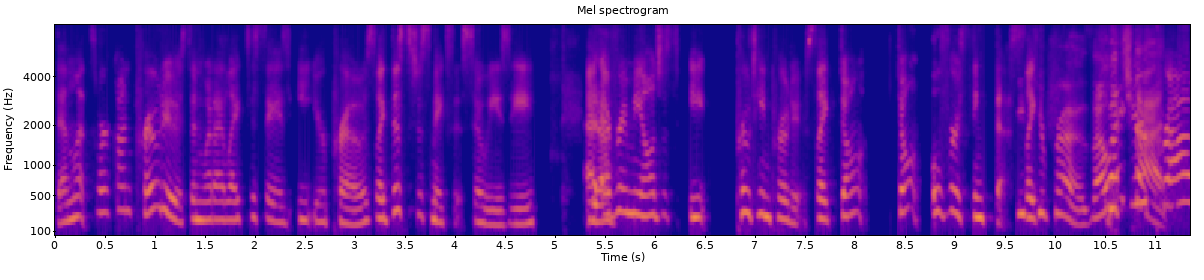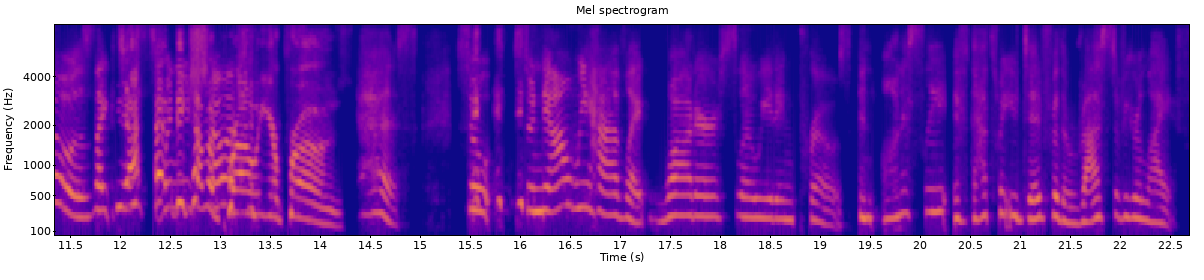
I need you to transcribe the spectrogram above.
Then let's work on produce. And what I like to say is eat your pros. Like this just makes it so easy. At Yeah. every meal, just eat protein produce. Like don't don't overthink this. Eat like your pros. I like your that. pros. Like Yeah. just when you Become show a pro at your pros. Yes. So so now we have like water, slow eating pros. And honestly, if that's what you did for the rest of your life,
